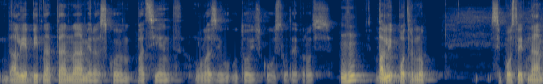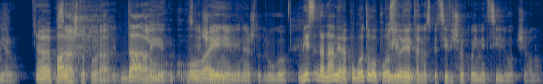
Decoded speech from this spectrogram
da li je bitna ta namjera s kojom pacijent ulazi u, to iskustvo, u taj proces? mm Pa da li je potrebno si postaviti namjeru? E, pa, Zašto to radim? Da, da li ovaj, izlječenje ili nešto drugo? Mislim da namjera pogotovo postoji... Ili detaljno, specifično koji im je cilj uopće ono?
